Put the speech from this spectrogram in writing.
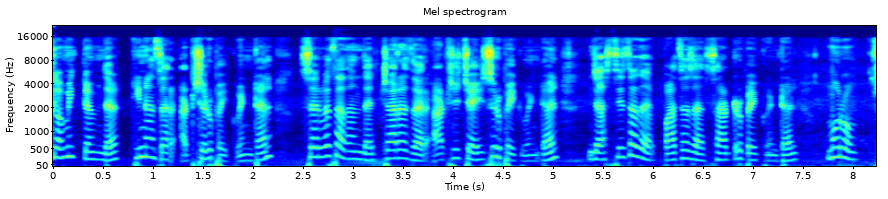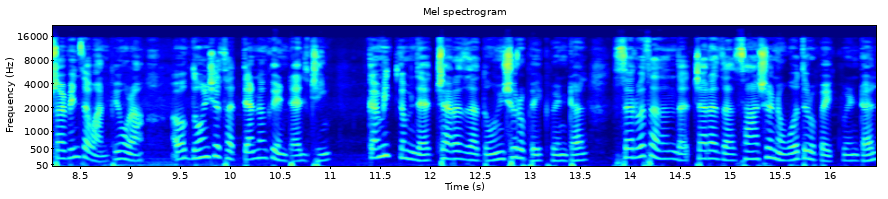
कमीत कमी दर तीन हजार आठशे रुपये क्विंटल सर्वसाधारण दर चार हजार आठशे चाळीस रुपये क्विंटल जास्तीचा दर पाच हजार साठ रुपये क्विंटल मुरुम सोयाबीनचा वाण पिवळा अवघ दोनशे सत्त्याण्णव क्विंटलची कमीत कमी दर चार हजार दोनशे रुपये क्विंटल सर्वसाधारण दर चार हजार सहाशे नव्वद रुपये क्विंटल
